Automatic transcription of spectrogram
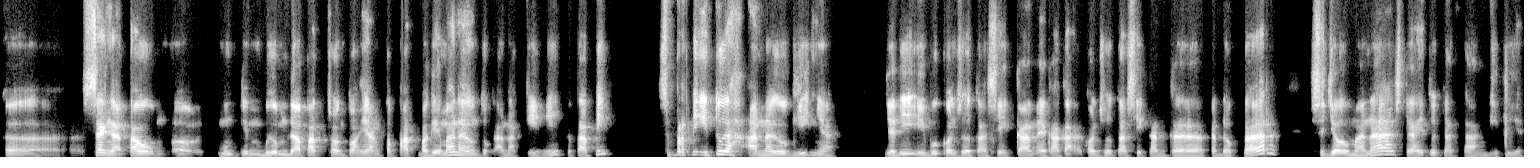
Eh, saya nggak tahu eh, mungkin belum dapat contoh yang tepat bagaimana untuk anak ini, tetapi seperti itulah analoginya. Jadi ibu konsultasikan, eh kakak konsultasikan ke, ke dokter sejauh mana, setelah itu datang gitu ya.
